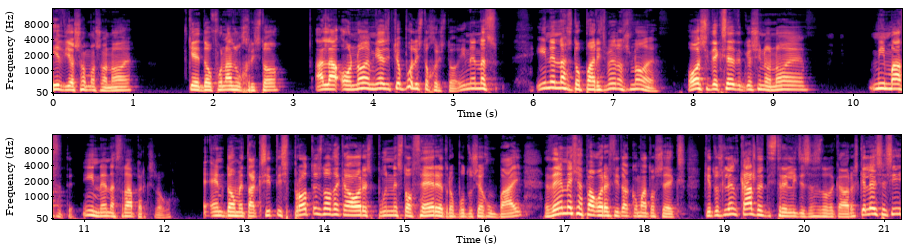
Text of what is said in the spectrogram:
ίδιος όμως ο Νόε και το φωνάζουν Χριστό. Αλλά ο Νόε μοιάζει πιο πολύ στο Χριστό. Είναι ένας είναι ένας ντοπαρισμένος Νόε. Όσοι δεν ξέρετε ποιος είναι ο Νόε, μη μάθετε. Είναι ένας ράπερ, ξέρω εγώ. Εν τω μεταξύ, τις πρώτες 12 ώρες που είναι στο θέρετρο που τους έχουν πάει, δεν έχει απαγορευτεί το ακόμα το σεξ. Και τους λένε κάρτε τις τρελίτσες σας 12 ώρες. Και λες εσύ,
